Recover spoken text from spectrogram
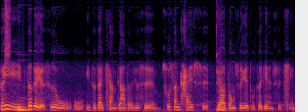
所以这个也是我我一直在强调的，就是出生开始就要重视阅读这件事情。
